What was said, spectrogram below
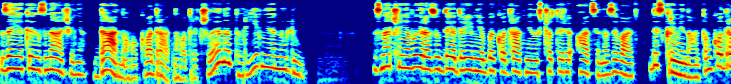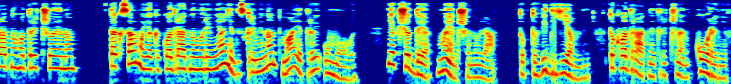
за яких значення даного квадратного тричлена дорівнює нулю. Значення виразу d дорівнює b квадрат мінус 4a це називають дискримінантом квадратного тричлена. Так само, як і в квадратному рівнянні, дискримінант має три умови. Якщо d менше нуля, тобто від'ємний, то квадратний тричлен коренів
